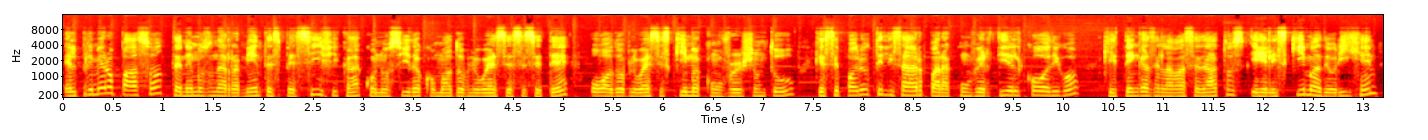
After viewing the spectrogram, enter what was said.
El primer paso tenemos una herramienta específica conocida como AWS SCT o AWS Schema Conversion Tool que se puede utilizar para convertir el código que tengas en la base de datos y el esquema de origen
